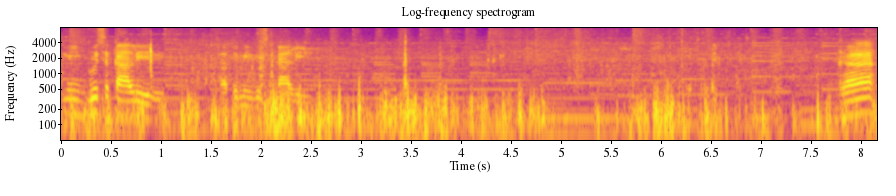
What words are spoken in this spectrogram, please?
minggu sekali. Satu minggu sekali. Enggak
